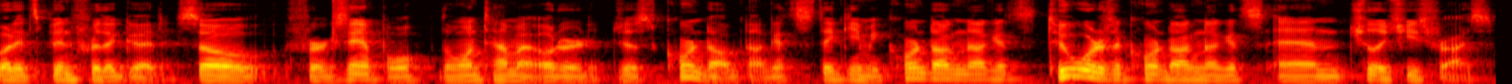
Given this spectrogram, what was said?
but it's been for the good. So, for example, the one time I ordered just corn dog nuggets, they gave me corn dog nuggets, two orders of corn dog nuggets, and chili cheese fries.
